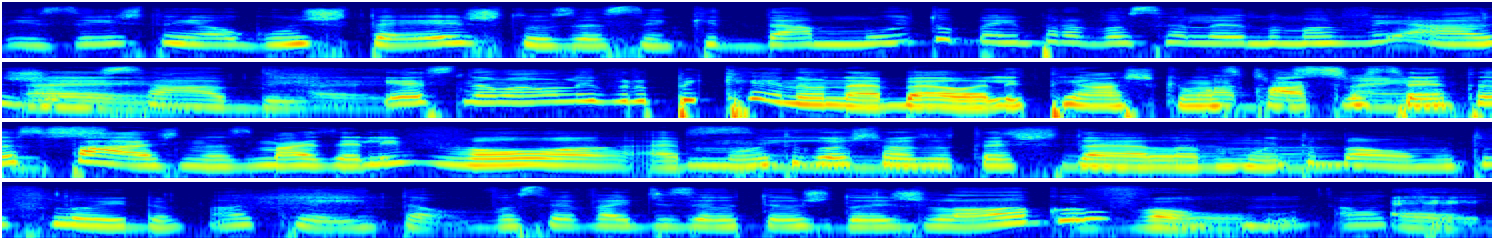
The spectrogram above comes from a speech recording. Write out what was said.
existem alguns textos, assim, que dá muito bem pra você ler numa viagem, É. sabe? É. Esse não é um livro pequeno, né, Bel? Ele tem acho que umas 400, 400 páginas, mas ele voa. É muito Sim, gostoso o texto sim, dela. Muito bom, muito fluido. Ok, então, você vai dizer os teus dois logo? Vou. Uhum, ok. É,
